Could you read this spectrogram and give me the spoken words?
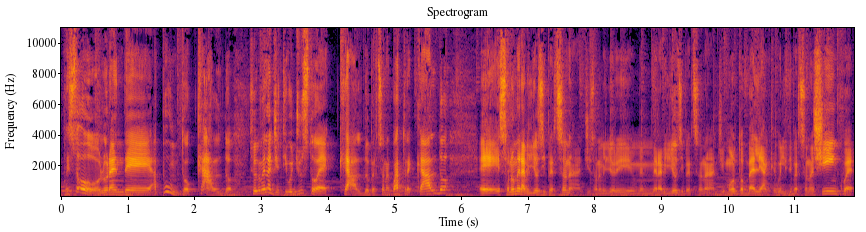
questo lo rende appunto caldo. Secondo me l'aggettivo giusto è caldo. Persona 4 è caldo e sono meravigliosi personaggi, sono migliori, meravigliosi personaggi, molto belli anche quelli di Persona 5,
